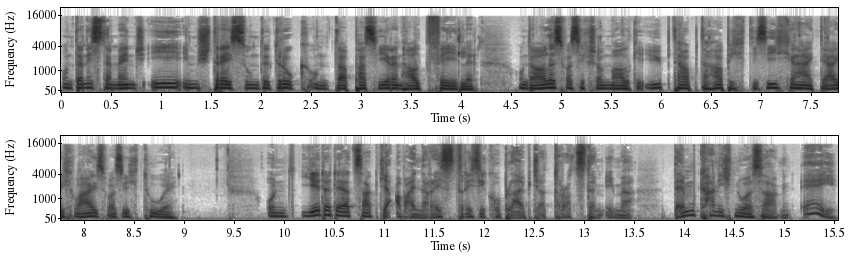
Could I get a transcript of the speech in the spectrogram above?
und dann ist der Mensch eh im Stress, unter Druck und da passieren halt Fehler. Und alles, was ich schon mal geübt habe, da habe ich die Sicherheit, ja, ich weiß, was ich tue. Und jeder, der jetzt sagt, ja, aber ein Restrisiko bleibt ja trotzdem immer, dem kann ich nur sagen, ey,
